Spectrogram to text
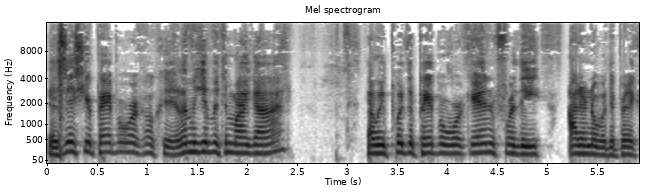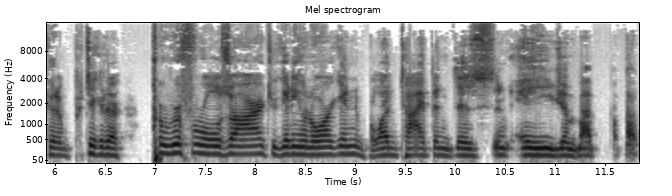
Is this your paperwork? Okay. Let me give it to my guy. And we put the paperwork in for the, I don't know what the particular, particular peripherals are to getting an organ, blood type and this and age and blah, blah, blah.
